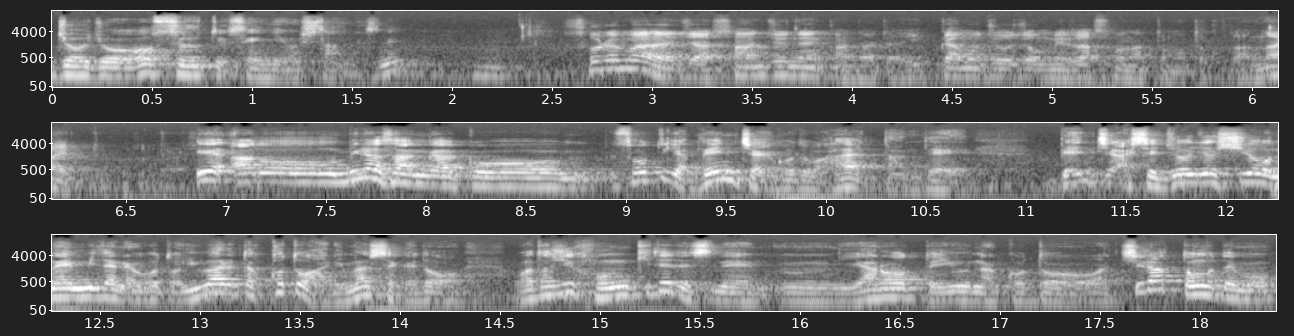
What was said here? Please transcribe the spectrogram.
上場をするという宣言をしたんですね。それまでじゃあ30年間だったら一回も上場を目指そうなと思ったことはないということでい。やあの皆さんがこうその時はベンチャーいう言葉が流行ったんでベンチャーして上場しようねみたいなことを言われたことはありましたけど私本気でですね、うん、やろうというようなことはちらっと思っても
